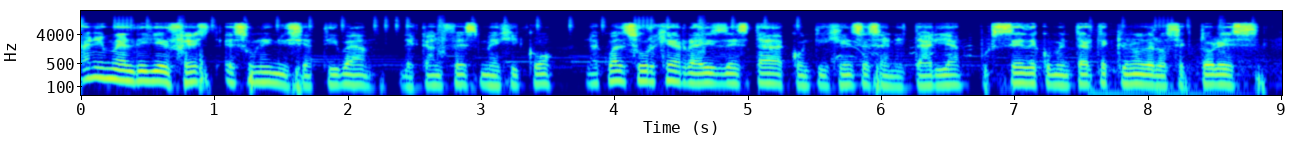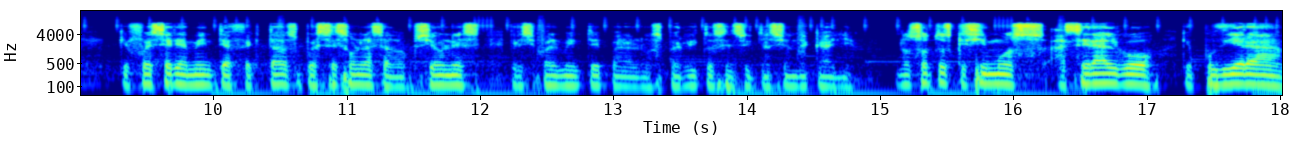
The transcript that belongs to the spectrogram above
Animal DJ Fest es una iniciativa de CanFest México, la cual surge a raíz de esta contingencia sanitaria. Pues sé de comentarte que uno de los sectores fue seriamente afectados pues son las adopciones, principalmente para los perritos en situación de calle. Nosotros quisimos hacer algo que pudiera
